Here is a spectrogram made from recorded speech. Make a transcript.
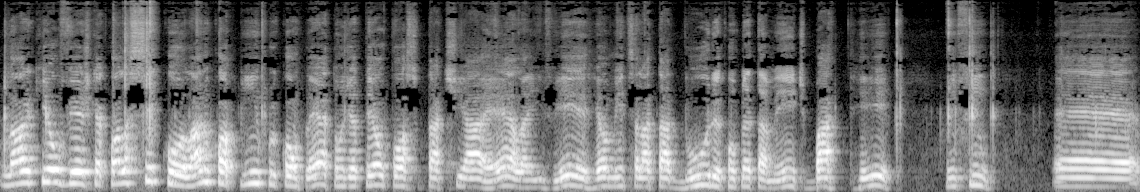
Na hora que eu vejo que a cola secou lá no copinho por completo, onde até eu posso tatear ela e ver realmente se ela tá dura completamente, bater, enfim. É...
